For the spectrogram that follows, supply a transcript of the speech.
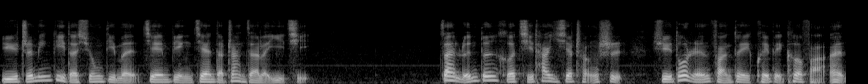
与殖民地的兄弟们肩并肩地站在了一起。在伦敦和其他一些城市，许多人反对魁北克法案，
